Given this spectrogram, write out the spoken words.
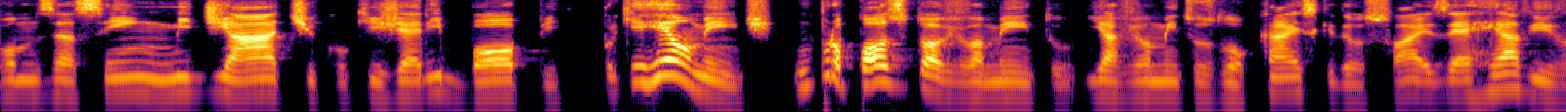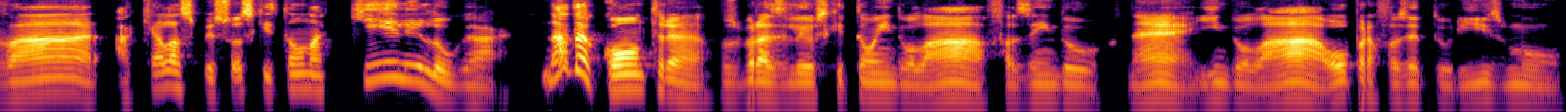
vamos dizer assim, midiático, que gere ibope. Porque realmente, um propósito do avivamento e avivamentos locais que Deus faz é reavivar aquelas pessoas que estão naquele lugar. Nada contra os brasileiros que estão indo lá, fazendo, né, indo lá ou para fazer turismo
